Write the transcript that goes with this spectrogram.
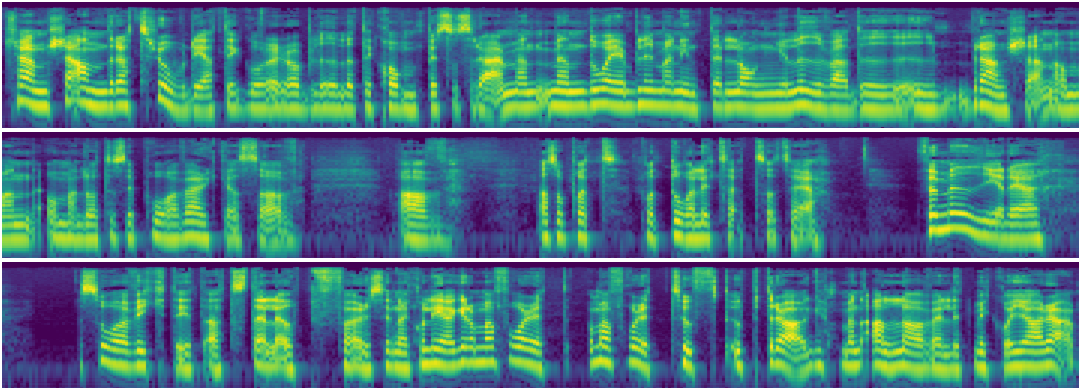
kanske andra tror det, att det går att bli lite kompis och sådär. Men, men då är, blir man inte långlivad i, i branschen om man, om man låter sig påverkas av, av alltså på ett, på ett dåligt sätt så att säga. För mig är det så viktigt att ställa upp för sina kollegor om man får ett, om man får ett tufft uppdrag, men alla har väldigt mycket att göra.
